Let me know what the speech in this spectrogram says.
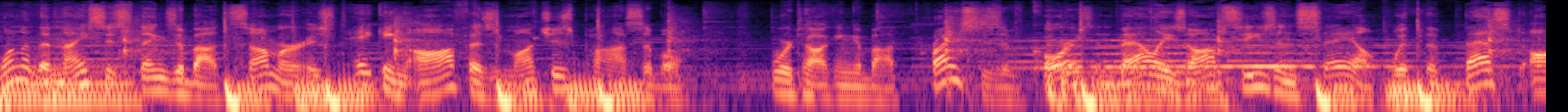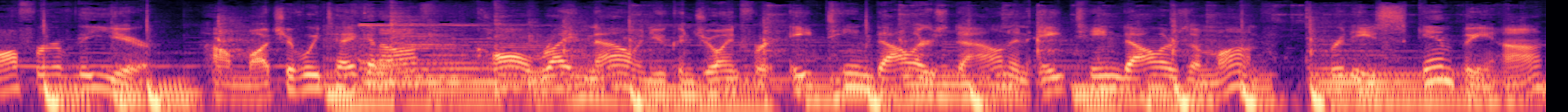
One of the nicest things about summer is taking off as much as possible. We're talking about prices, of course, and Bally's off-season sale with the best offer of the year. How much have we taken off? Call right now and you can join for $18 down and $18 a month. Pretty skimpy, huh?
